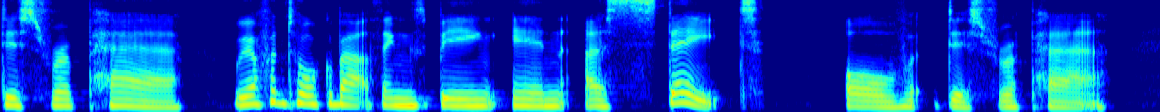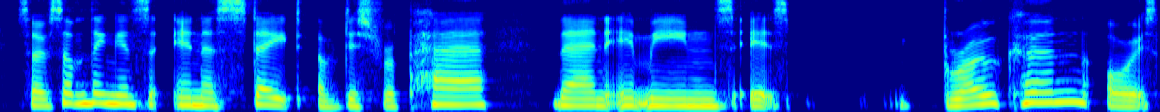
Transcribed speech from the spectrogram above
Disrepair. We often talk about things being in a state of disrepair. So if something is in a state of disrepair, then it means it's broken or it's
